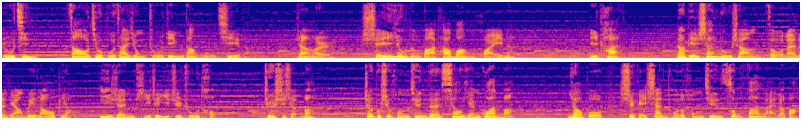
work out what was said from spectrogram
如今，早就不再用竹钉当武器了，然而，谁又能把他忘怀呢？你看，那边山路上走来了两位老表，一人提着一只竹筒，这是什么？这不是红军的消炎罐吗？要不是给山头的红军送饭来了吧？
